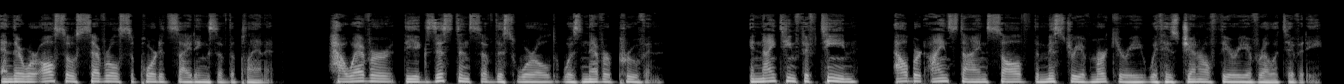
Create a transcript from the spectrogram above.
and there were also several supported sightings of the planet. However, the existence of this world was never proven. In 1915, Albert Einstein solved the mystery of Mercury with his general theory of relativity.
